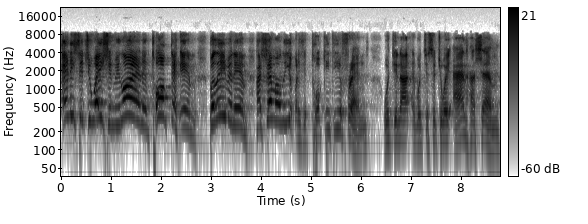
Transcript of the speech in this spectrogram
Any situation, rely on Him, talk to Him, believe in Him. Hashem only you. But if you're talking to your friend, with your not with your situation and Hashem,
